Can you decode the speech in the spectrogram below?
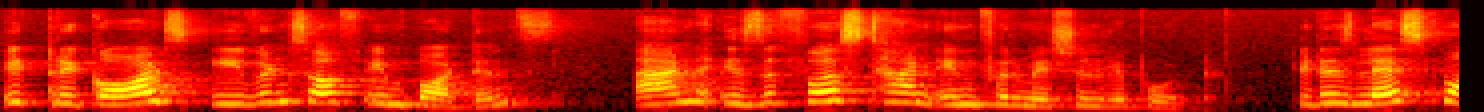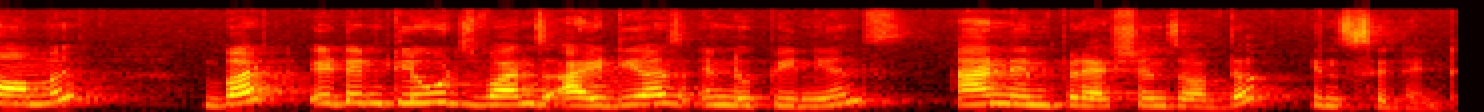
It records events of importance and is a first-hand information report. It is less formal but it includes one's ideas and opinions and impressions of the incident.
